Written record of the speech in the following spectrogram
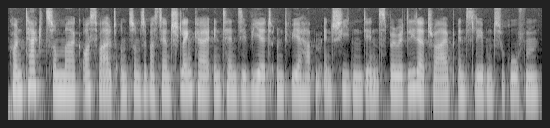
Kontakt zum Marc Oswald und zum Sebastian Schlenker intensiviert und wir haben entschieden, den Spirit Leader Tribe ins Leben zu rufen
